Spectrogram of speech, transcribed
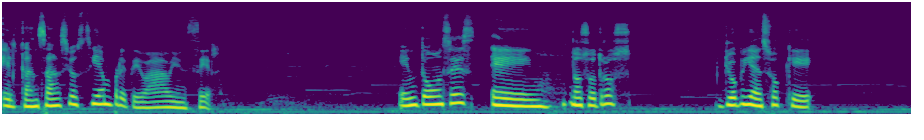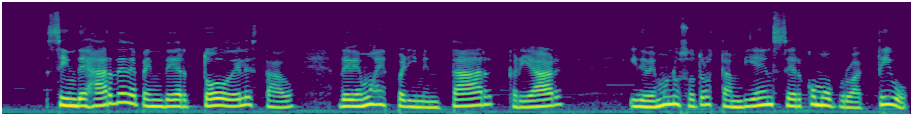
el cansancio siempre te va a vencer. Entonces, eh, nosotros, yo pienso que sin dejar de depender todo del Estado, debemos experimentar, crear y debemos nosotros también ser como proactivos.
